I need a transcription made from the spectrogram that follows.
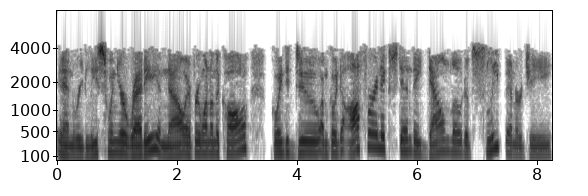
And release when you're ready. And now everyone on the call, going to do, I'm going to offer and extend a download of sleep energy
